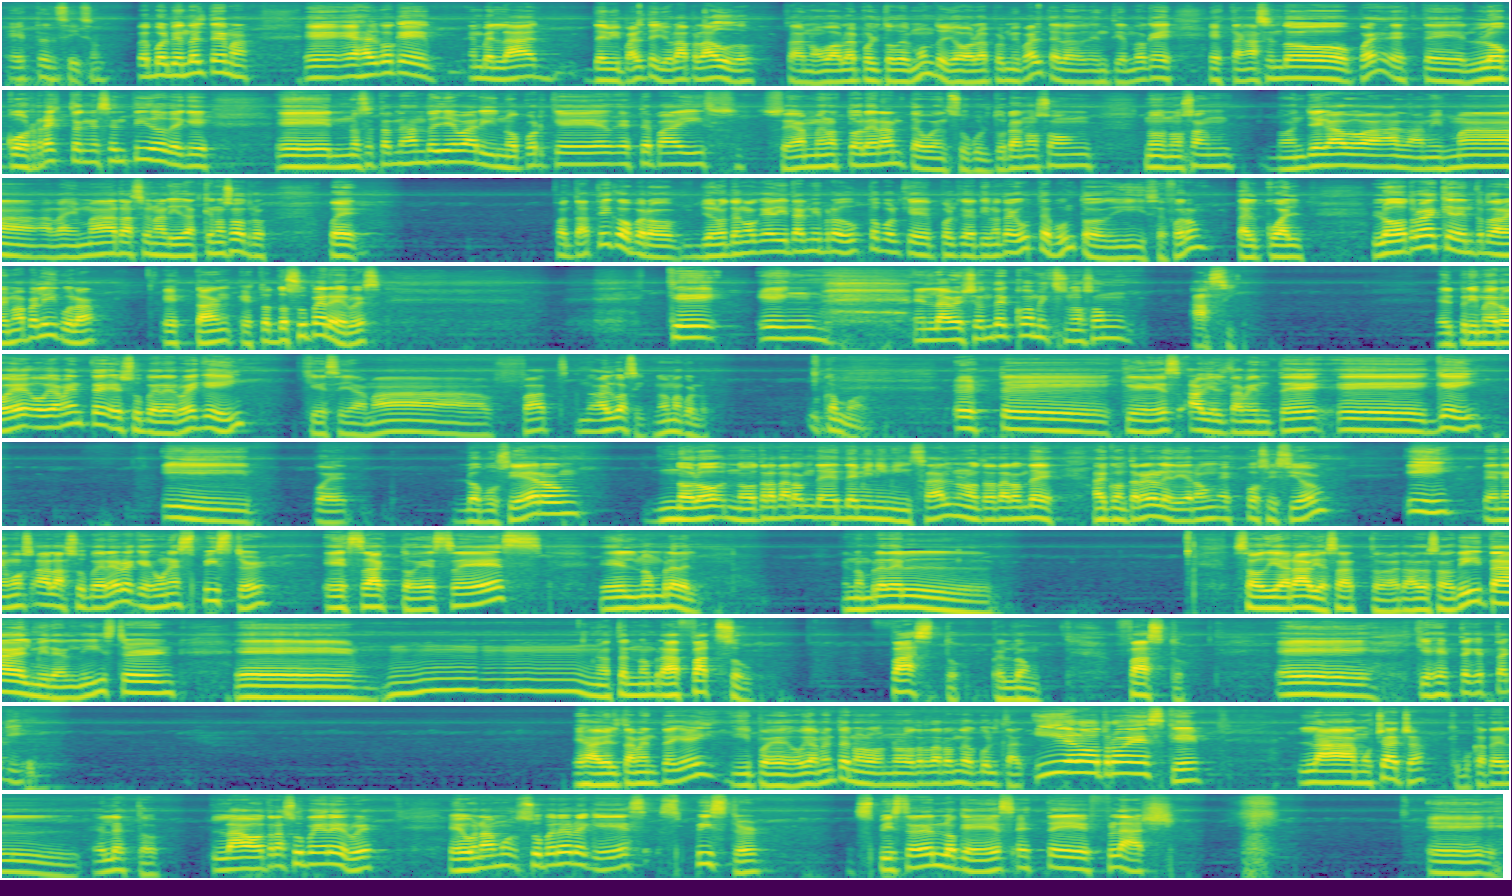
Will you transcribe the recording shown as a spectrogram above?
este en season. Pues volviendo al tema, eh, es algo que en verdad de mi parte yo lo aplaudo. O sea, no voy a hablar por todo el mundo, yo voy a hablar por mi parte. Entiendo que están haciendo pues este lo correcto en el sentido de que eh, no se están dejando llevar y no porque este país sea menos tolerante o en su cultura no son no no han no han llegado a la misma a la misma racionalidad que nosotros, pues fantástico, pero yo no tengo que editar mi producto porque, porque a ti no te guste, punto. Y se fueron tal cual. Lo otro es que dentro de la misma película están estos dos superhéroes que en, en la versión de cómics no son así. El primero es, obviamente, el superhéroe gay, que se llama Fat, algo así, no me acuerdo ¿Cómo? este que es abiertamente eh, gay y pues lo pusieron no lo no trataron de, de minimizarlo no trataron de al contrario le dieron exposición y tenemos a la superhéroe que es una speedster exacto ese es el nombre del el nombre del Saudi Arabia, exacto. Arabia Saudita, el Middle Eastern. eh, mm, no está el nombre. Ah, Fatso. Fasto, perdón. Fasto. Eh, que es este que está aquí. Es abiertamente gay y pues obviamente no, no lo trataron de ocultar. Y el otro es que la muchacha, que búscate el, el esto, la otra superhéroe es una superhéroe que es Speedster. Speedster es lo que es este Flash. Eh.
